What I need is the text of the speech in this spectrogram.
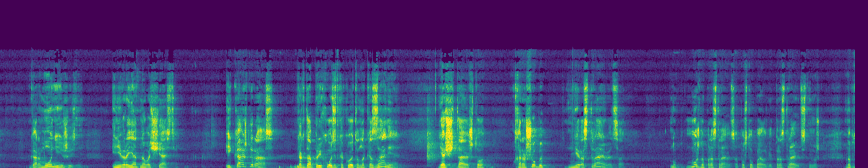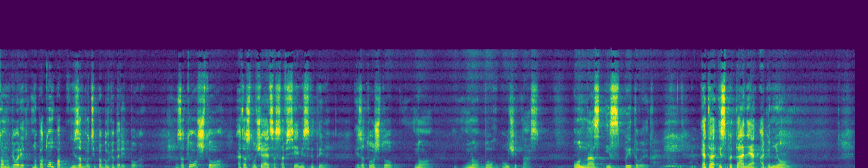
гармонии жизни и невероятного счастья. И каждый раз, когда приходит какое-то наказание, я считаю, что хорошо бы не расстраиваться, ну, можно порастраиваться, апостол Павел говорит, порастраивайтесь немножко, но потом он говорит, но потом не забудьте поблагодарить Бога за то, что это случается со всеми святыми, и за то, что но но Бог учит нас. Он нас испытывает. Это испытание огнем.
